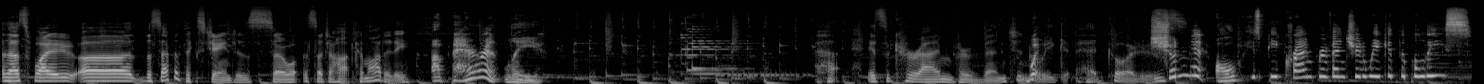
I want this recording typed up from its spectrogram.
that's why uh, the Sepith exchange is so such a hot commodity. Apparently. It's a crime prevention What- week at headquarters. Shouldn't it always be crime prevention week at the police?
